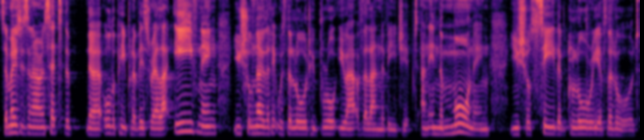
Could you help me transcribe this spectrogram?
So Moses and Aaron said to the, uh, all the people of Israel, At evening you shall know that it was the Lord who brought you out of the land of Egypt. And in the morning you shall see the glory of the Lord.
